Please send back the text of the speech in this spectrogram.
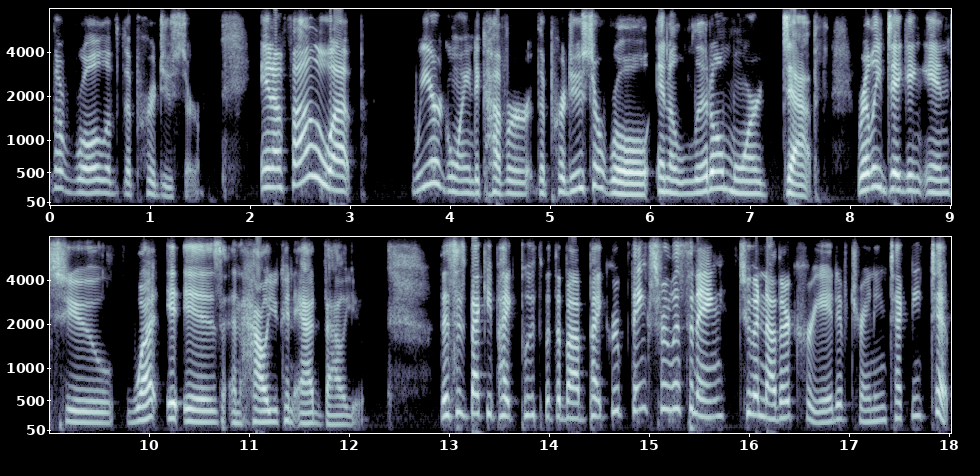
the role of the producer. In a follow up we are going to cover the producer role in a little more depth, really digging into what it is and how you can add value. This is Becky Pike Pluth with the Bob Pike Group. Thanks for listening to another creative training technique tip.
